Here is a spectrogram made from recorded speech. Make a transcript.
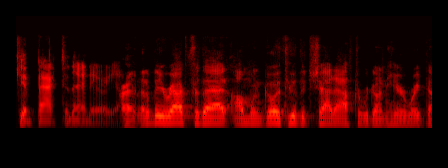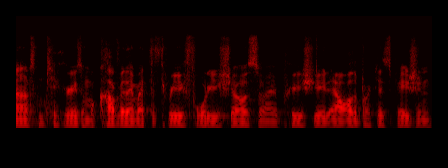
get back to that area. All right, that'll be a wrap for that. I'm gonna go through the chat after we're done here, write down some tickers, and we'll cover them at the 340 show. So I appreciate all the participation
